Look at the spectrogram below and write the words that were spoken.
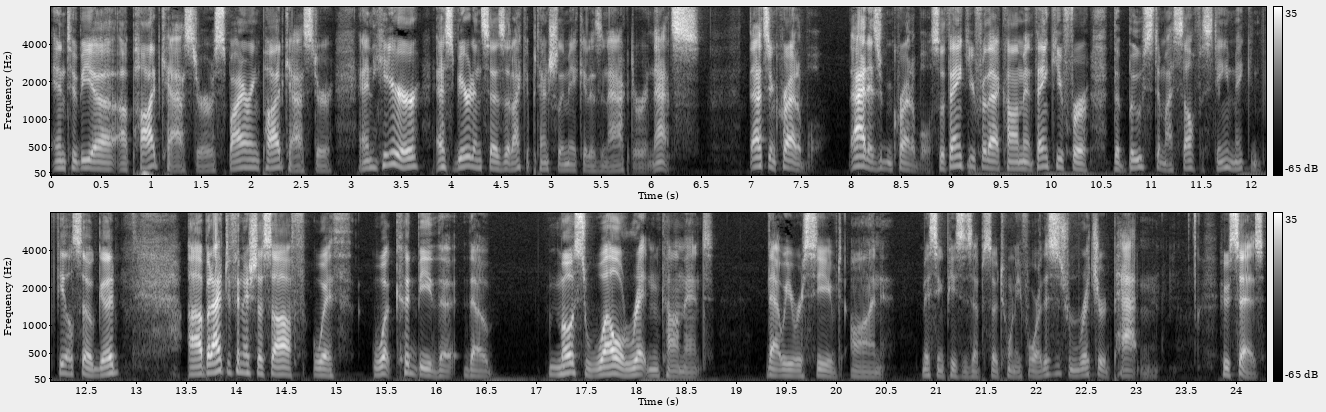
and to be a, a podcaster, aspiring podcaster. And here, S. Bearden says that I could potentially make it as an actor, and that's that's incredible. That is incredible. So thank you for that comment. Thank you for the boost to my self esteem, making me feel so good. Uh, but I have to finish this off with what could be the the most well written comment that we received on Missing Pieces episode 24. This is from Richard Patton, who says,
